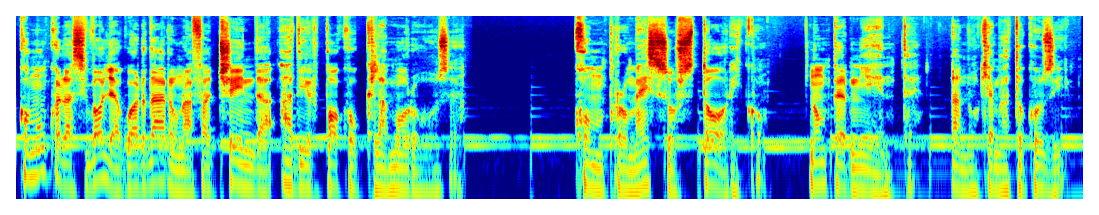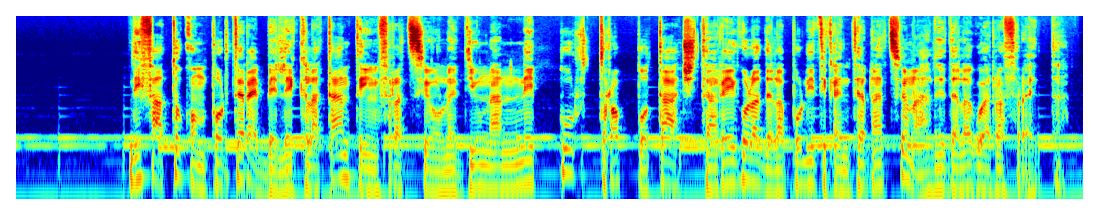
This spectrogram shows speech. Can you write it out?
Comunque la si voglia guardare una faccenda a dir poco clamorosa. Compromesso storico, non per niente l'hanno chiamato così. Di fatto comporterebbe l'eclatante infrazione di una neppur troppo tacita regola della politica internazionale della guerra fredda.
